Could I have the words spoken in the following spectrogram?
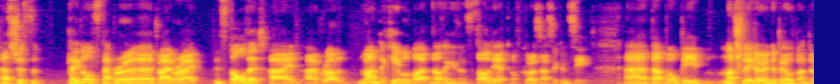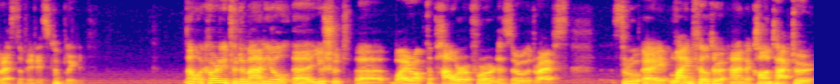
That's just a plain old stepper uh, driver. I installed it, I, I routed, run the cable, but nothing is installed yet, of course, as you can see. Uh, that will be much later in the build when the rest of it is completed. Now, according to the manual, uh, you should uh, wire up the power for the servo drives through a line filter and a contactor.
